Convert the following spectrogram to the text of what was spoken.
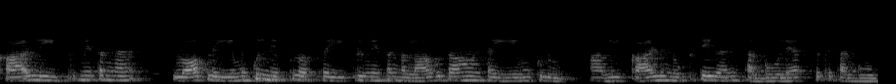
కాళ్ళు విపరీతంగా లోపల ఎముకలు నొప్పులు వస్తాయి. విపరీతంగా లాగుతూ ఉంటాయి ఎముకలు. అవి కాళ్ళు నొక్కితే కానీ తగ్గవు లేకపోతే తగ్గవు.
